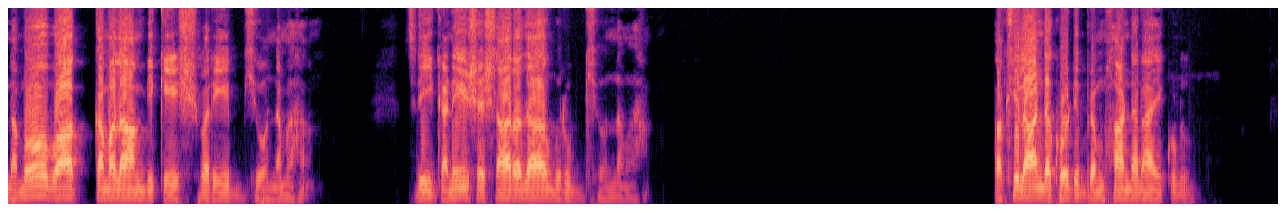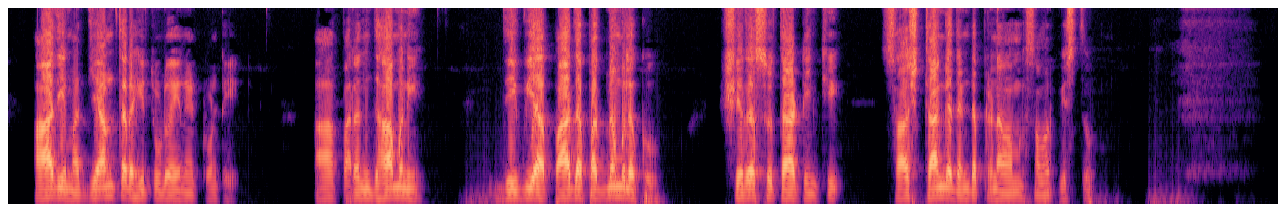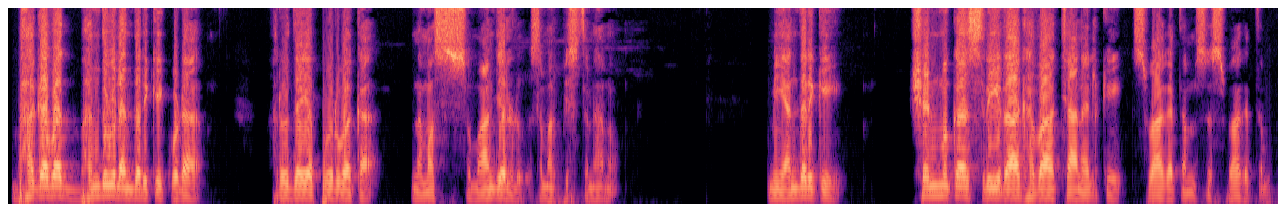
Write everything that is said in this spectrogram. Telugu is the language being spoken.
నమో వాక్కమలాంబికేశ్వరేభ్యో నమ. శ్రీ గణేశ శారదా గురుభ్యో నమ. అఖిలాండ కోటి బ్రహ్మాండ నాయకుడు ఆది మధ్యాంతరహితుడు అయినటువంటి ఆ పరంధాముని దివ్య పాద పద్మములకు శిరస్సు తాటించి సాష్టాంగ దండ ప్రణామం సమర్పిస్తూ భగవద్ బంధువులందరికీ కూడా హృదయపూర్వక నమస్సుమాంజలుడు సమర్పిస్తున్నాను. మీ అందరికీ షణ్ముఖ శ్రీ రాఘవ ఛానల్కి స్వాగతం సుస్వాగతం.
